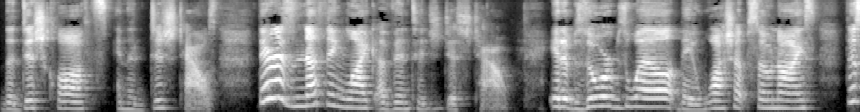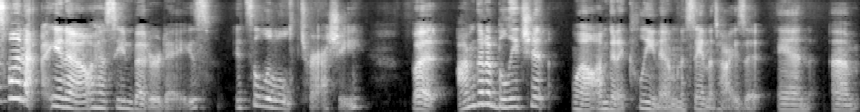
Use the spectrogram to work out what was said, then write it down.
the dishcloths, and the dish towels. There is nothing like a vintage dish towel. It absorbs well. They wash up so nice. This one, you know, has seen better days. It's a little trashy, but I'm going to bleach it. Well, I'm going to clean it. I'm going to sanitize it. And um,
